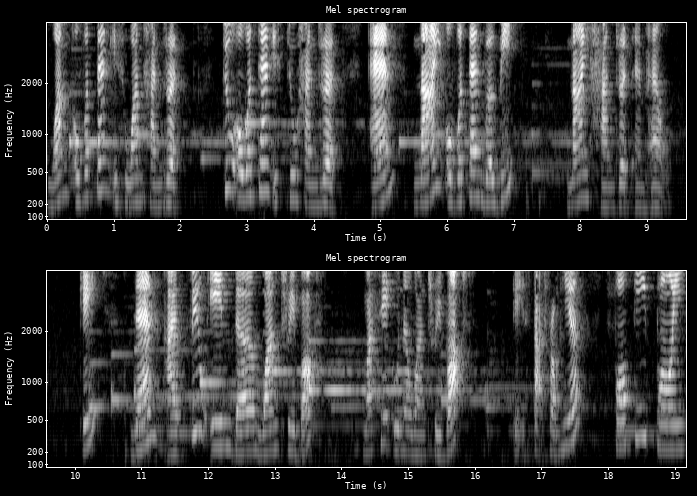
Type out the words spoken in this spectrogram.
1 over 10 is 100. 2 over 10 is 200. And 9 over 10 will be 900 ml. Okay. Then I fill in the 1-3 box. Masih guna 1-3 box. Okay, start from here. 40.08.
